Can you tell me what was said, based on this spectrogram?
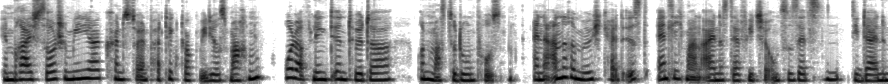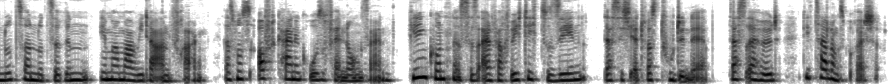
Im Bereich Social Media könntest du ein paar TikTok-Videos machen oder auf LinkedIn, Twitter und Mastodon posten. Eine andere Möglichkeit ist, endlich mal eines der Feature umzusetzen, die deine Nutzer und Nutzerinnen immer mal wieder anfragen. Das muss oft keine große Veränderung sein. Vielen Kunden ist es einfach wichtig zu sehen, dass sich etwas tut in der App. Das erhöht die Zahlungsbereitschaft.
